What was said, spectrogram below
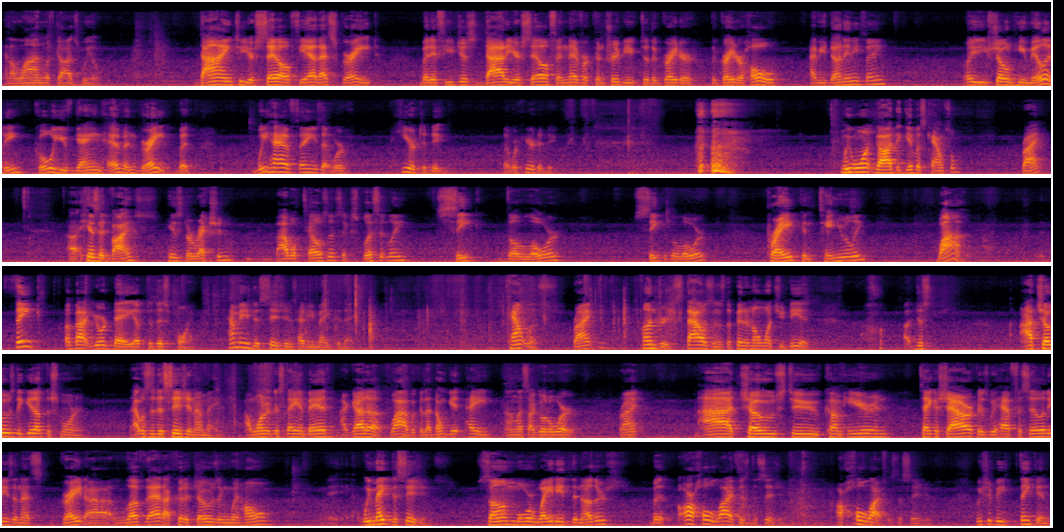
and align with God's will. Dying to yourself, yeah, that's great, but if you just die to yourself and never contribute to the greater the greater whole, have you done anything? Well, you've shown humility. Cool, you've gained heaven. Great, but we have things that we're here to do. That we're here to do. We want God to give us counsel, right? Uh, his advice, His direction. Bible tells us explicitly: seek the Lord. Seek the Lord. Pray continually. Why? Think about your day up to this point. How many decisions have you made today? Countless, right? Hundreds, thousands, depending on what you did. Just I chose to get up this morning. That was the decision I made. I wanted to stay in bed. I got up. Why? Because I don't get paid unless I go to work, right? I chose to come here and take a shower because we have facilities, and that's great. I love that. I could have chosen went home. We make decisions, some more weighted than others, but our whole life is decision. Our whole life is decision. We should be thinking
